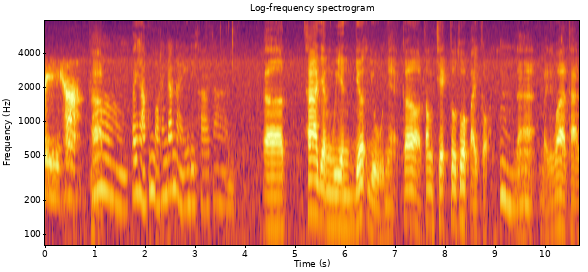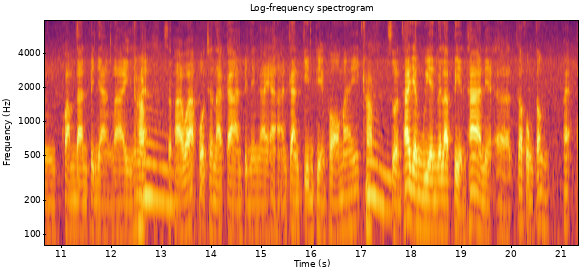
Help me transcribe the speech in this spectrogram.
มีฮะครับ อ่าไปหาคุณหมอทางด้านไหนดีคะอาจารย์ เอ่อ ถ้ายังเวียนเยอะอยู่เนี่ยก็ต้องเช็คทั่ว ๆ ไปก่อนอืมนะฮะหมายถึงว่าทางความดันเป็นอย่างไรใช่ไหคมรับอืมสภาวะโภชนาการเป็นยังไงอาหารการกินเพียงพอไหมครับอืมส่วนถ้ายังเวียนเวลาเปลี่ยนท่าเนี่ยเอ่อก็คงต้องแพแพ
